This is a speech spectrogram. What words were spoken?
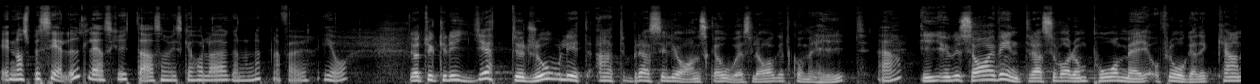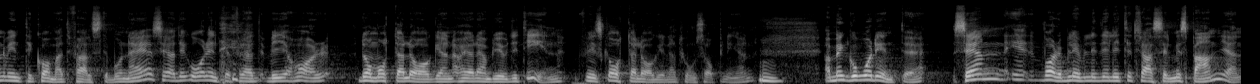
Är det någon speciell utländsk ryttare som vi ska hålla ögonen öppna för i år? Jag tycker det är jätteroligt att brasilianska OS-laget kommer hit. Ja. I USA i vintras så var de på mig och frågade kan vi inte komma till Falsterbo? Nej, så jag, det går inte för att vi har de åtta lagen har jag redan bjudit in. Vi ska åtta lag i nationshoppningen. Ja, men går det inte? Sen är- var det, blev det lite trassel med Spanien,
